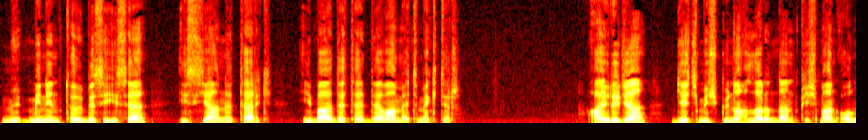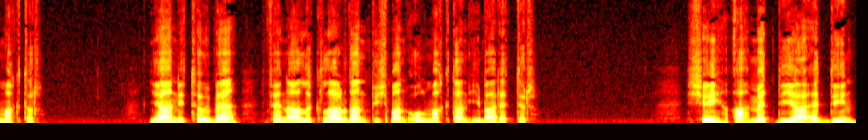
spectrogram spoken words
Müminin tövbesi ise isyanı terk, ibadete devam etmektir. Ayrıca geçmiş günahlarından pişman olmaktır. Yani tövbe, fenalıklardan pişman olmaktan ibarettir. Şeyh Ahmet Diyaeddin,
